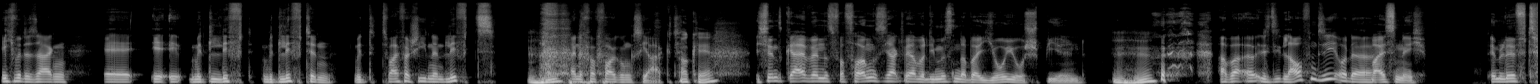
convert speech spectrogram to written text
Ich würde sagen, äh, äh, mit Lift, mit Liften, mit zwei verschiedenen Lifts eine Verfolgungsjagd. Okay. Ich finde es geil, wenn es Verfolgungsjagd wäre, aber die müssen dabei Jojo spielen. Mhm. Aber äh, laufen sie oder? Weiß nicht. Im Lift.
